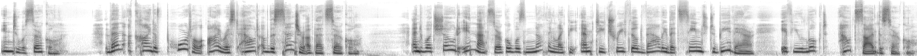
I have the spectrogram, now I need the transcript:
into a circle. Then a kind of portal irised out of the center of that circle. And what showed in that circle was nothing like the empty tree filled valley that seemed to be there if you looked outside the circle.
